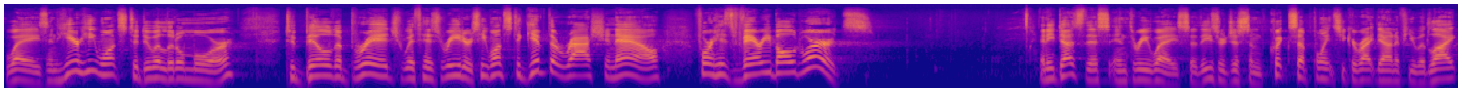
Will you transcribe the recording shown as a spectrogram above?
ways. And here he wants to do a little more to build a bridge with his readers. He wants to give the rationale for his very bold words. And he does this in three ways. So these are just some quick subpoints you could write down if you would like.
